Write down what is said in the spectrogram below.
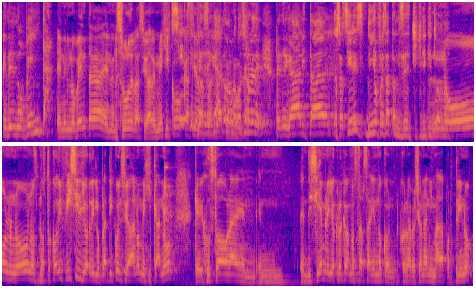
En el 90. En el 90, en el sur de la Ciudad de México, Sí, casi en la salida con la de Pedregal y tal. O sea, si eres niño fresa tan desde chiquitito. No, no, no, nos, nos tocó difícil, Jordi. Lo platico en Ciudadano Mexicano, que justo ahora en, en, en diciembre yo creo que vamos a estar saliendo con, con la versión animada por Trino.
